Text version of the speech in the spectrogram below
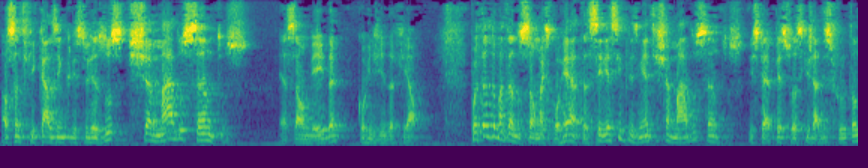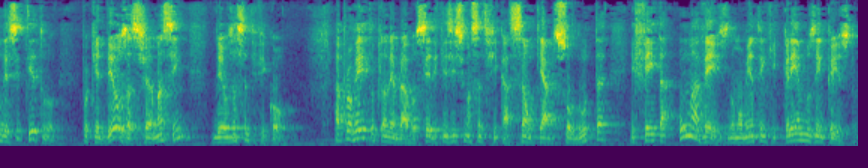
aos santificados em Cristo Jesus, chamados santos. Essa Almeida, corrigida fiel. Portanto, uma tradução mais correta seria simplesmente chamados santos, isto é, pessoas que já desfrutam desse título, porque Deus as chama assim, Deus as santificou. Aproveito para lembrar você de que existe uma santificação que é absoluta e feita uma vez no momento em que cremos em Cristo.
